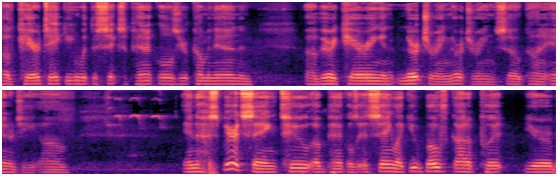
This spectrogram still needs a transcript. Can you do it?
of caretaking with the Six of Pentacles. You're coming in and uh, very caring and nurturing, nurturing. So kind of energy. Um, and Spirit's saying Two of Pentacles. It's saying like you both got to put your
